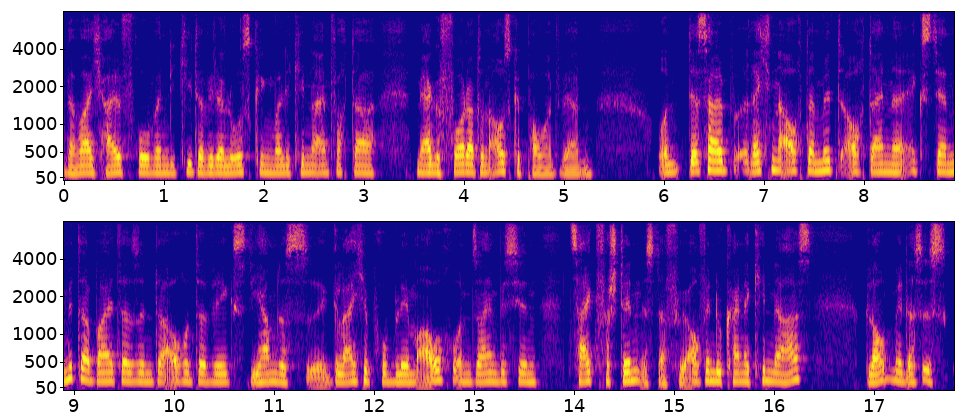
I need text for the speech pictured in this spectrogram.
Da war ich heilfroh, wenn die Kita wieder losging, weil die Kinder einfach da mehr gefordert und ausgepowert werden. Und deshalb rechne auch damit, auch deine externen Mitarbeiter sind da auch unterwegs, die haben das äh, gleiche Problem auch und sei ein bisschen, zeig Verständnis dafür. Auch wenn du keine Kinder hast, glaub mir, das ist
